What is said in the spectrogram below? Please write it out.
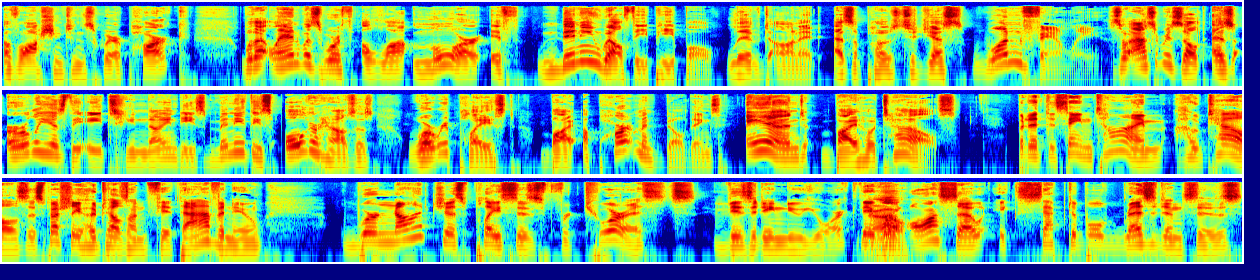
of Washington Square Park, well, that land was worth a lot more if many wealthy people lived on it as opposed to just one family. So, as a result, as early as the 1890s, many of these older houses were replaced by apartment buildings and by hotels. But at the same time, hotels, especially hotels on Fifth Avenue, were not just places for tourists visiting New York. They No. were also acceptable residences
